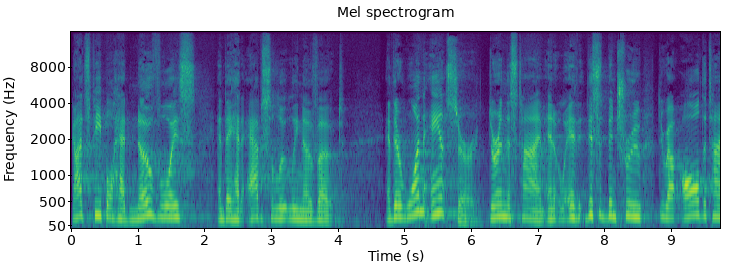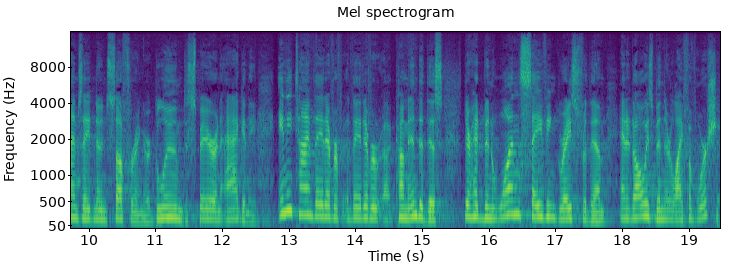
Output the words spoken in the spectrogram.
God's people had no voice and they had absolutely no vote. And their one answer during this time, and it, this had been true throughout all the times they had known suffering or gloom, despair, and agony. Anytime they had ever, they had ever uh, come into this, there had been one saving grace for them, and it had always been their life of worship.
